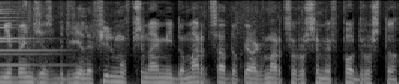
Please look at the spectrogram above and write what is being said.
nie będzie zbyt wiele filmów, przynajmniej do marca. Dopiero jak w marcu ruszymy w podróż, to,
